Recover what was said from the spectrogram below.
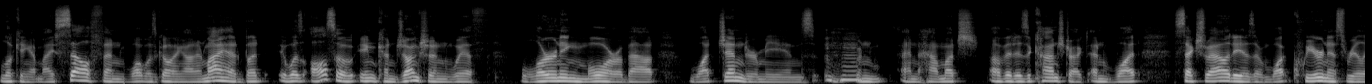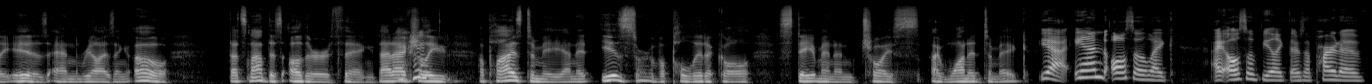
looking at myself and what was going on in my head, but it was also in conjunction with learning more about what gender means mm-hmm. and, and how much of it is a construct and what sexuality is and what queerness really is and realizing oh that's not this other thing. That actually applies to me. And it is sort of a political statement and choice I wanted to make. Yeah. And also, like, I also feel like there's a part of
